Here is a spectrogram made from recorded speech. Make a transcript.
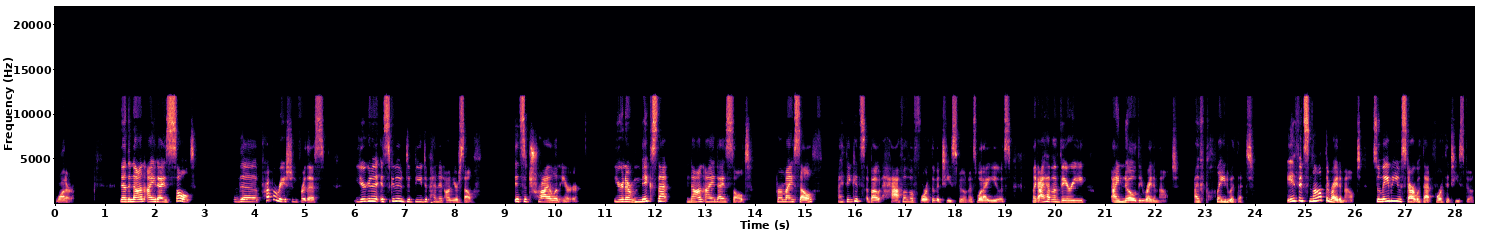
water. Now the non-iodized salt the preparation for this you're gonna it's gonna be dependent on yourself. It's a trial and error. You're gonna mix that non-iodized salt for myself I think it's about half of a fourth of a teaspoon is what I use. Like I have a very, I know the right amount. I've played with it. If it's not the right amount, so maybe you start with that fourth a teaspoon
